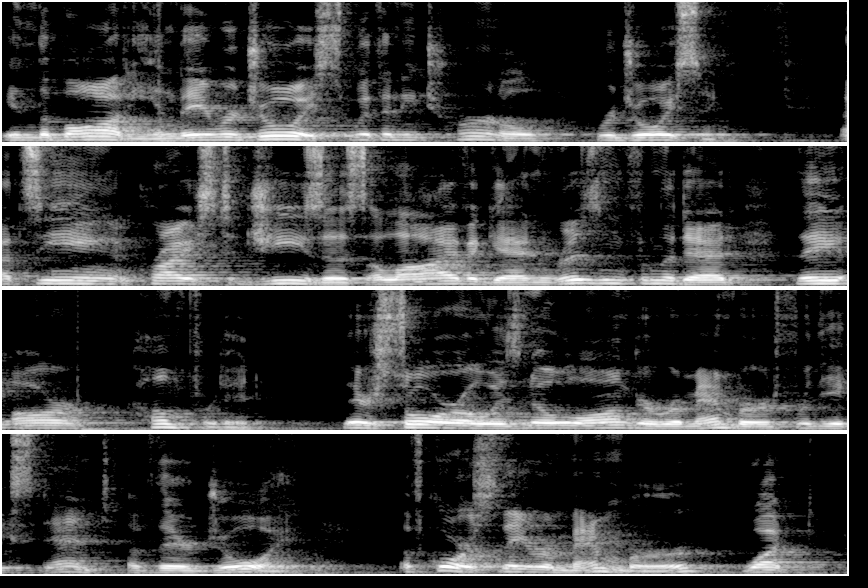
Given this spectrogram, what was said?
in the body, and they rejoice with an eternal rejoicing. At seeing Christ Jesus alive again, risen from the dead, they are comforted. Their sorrow is no longer remembered for the extent of their joy. Of course, they remember what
